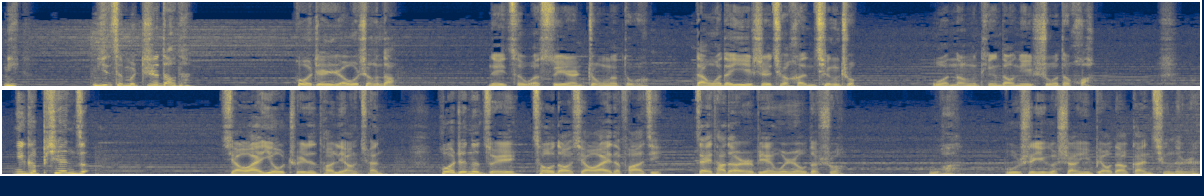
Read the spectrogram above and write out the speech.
你，你怎么知道的？”霍真柔声道：“那次我虽然中了毒，但我的意识却很清楚，我能听到你说的话。”你个骗子！小爱又捶了他两拳。霍真的嘴凑到小爱的发髻，在他的耳边温柔地说：“我不是一个善于表达感情的人。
